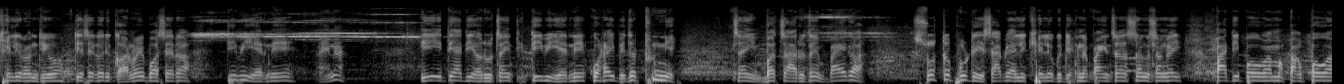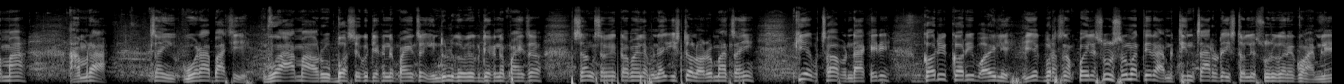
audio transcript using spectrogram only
खेलिरहन्थ्यो। त्यसै गरी घरमै बसेर टिभी हेर्ने होइन? यी इत्यादिहरू चाहिँ टिभी हेर्ने कोठाभित्र ठुन्ने चाहिँ बच्चाहरू चाहिँ बाहिर सोटो फुटो हिसाबले अहिले खेलेको देख्न पाइन्छ। सँगसँगै पाती पौवामा पा- पौवामा हाम्रा चाहिँ वडावासी बुवा आमाहरू बसेको देख्न पाइन्छ हिन्डुल गरेको देख्न पाइन्छ। सँगसँगै तपाईँले भने स्टलहरूमा चाहिँ के छ भन्दाखेरि करिब करिब अहिले एक वर्षमा पहिले सुरु सुरुमातिर हामीले तिन चारवटा स्टलले सुरु गरेको हामीले।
